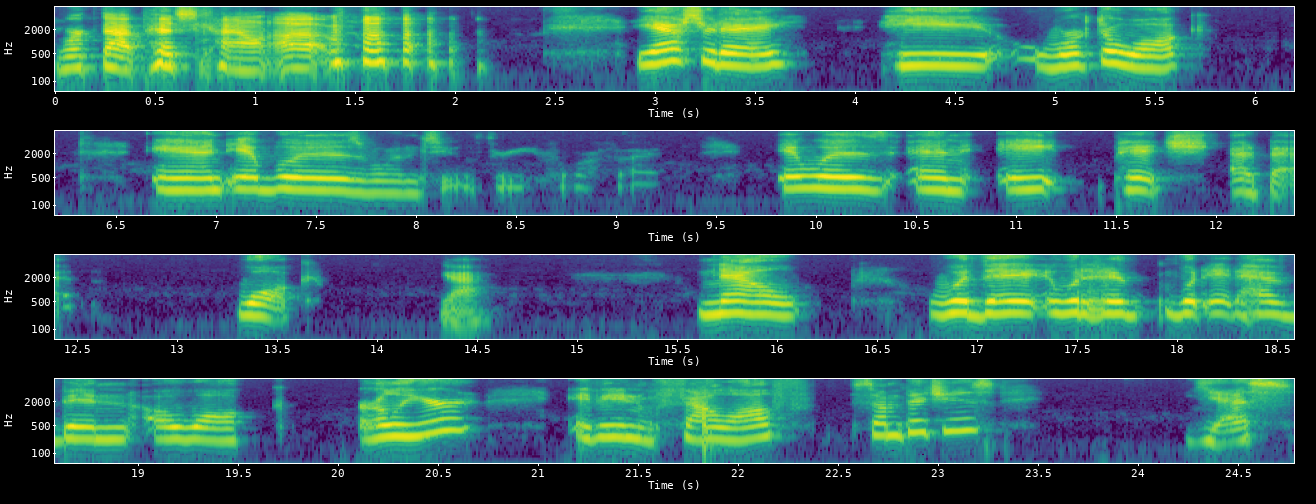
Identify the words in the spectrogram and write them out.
Work that pitch count up. Yesterday, he worked a walk, and it was one, two, three, four, five. It was an eight pitch at bat walk. yeah. Now, would they would it have would it have been a walk earlier if he didn't foul off some pitches? Yes.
